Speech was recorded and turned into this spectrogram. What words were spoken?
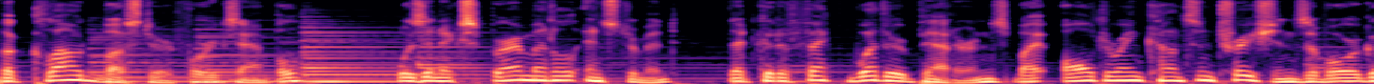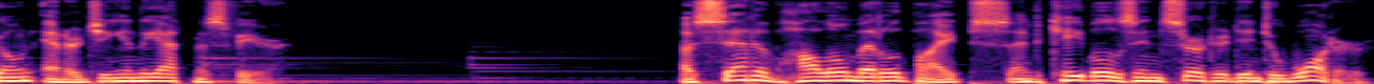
The Cloudbuster, for example, was an experimental instrument that could affect weather patterns by altering concentrations of orgone energy in the atmosphere. A set of hollow metal pipes and cables inserted into water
